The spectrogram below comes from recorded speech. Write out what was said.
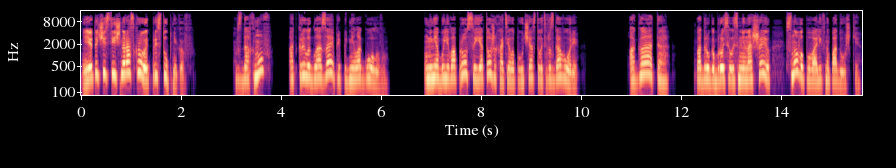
и это частично раскроет преступников. Вздохнув, открыла глаза и приподняла голову. У меня были вопросы, и я тоже хотела поучаствовать в разговоре. «Агата!» — подруга бросилась мне на шею, снова повалив на подушки.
